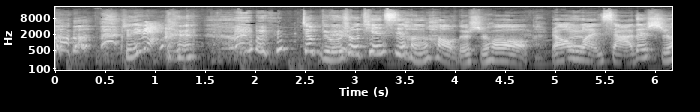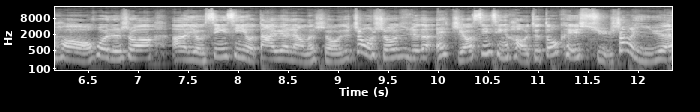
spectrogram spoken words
神经病。就比如说天气很好的时候，然后晚霞的时候，或者说啊有星星有大月亮的时候，就这种时候就觉得，哎，只只要心情好，就都可以许上一愿。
